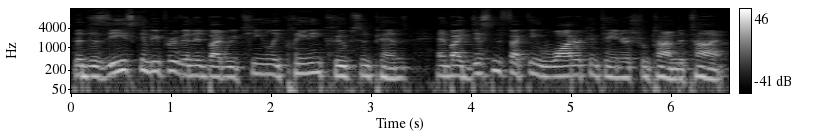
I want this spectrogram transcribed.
The disease can be prevented by routinely cleaning coops and pens and by disinfecting water containers from time to time.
